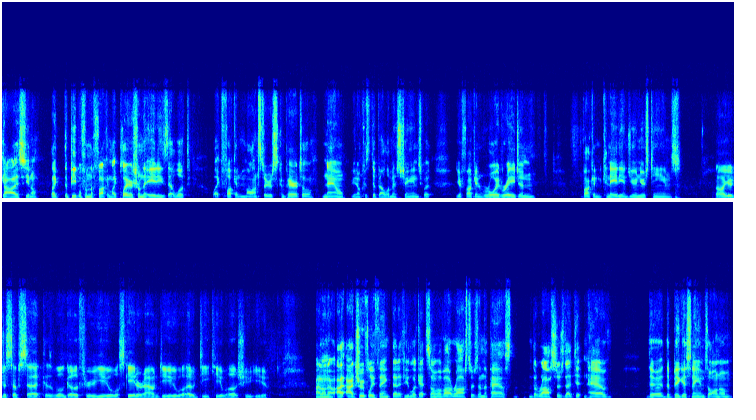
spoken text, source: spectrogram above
guys, you know, like the people from the fucking like players from the '80s that looked like fucking monsters compared to now, you know, because developments change. But your fucking roid raging, fucking Canadian juniors teams. Oh, you're just upset because we'll go through you, we'll skate around you, we'll out DQ, we'll outshoot you. I don't know. I, I truthfully think that if you look at some of our rosters in the past, the rosters that didn't have the the biggest names on them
